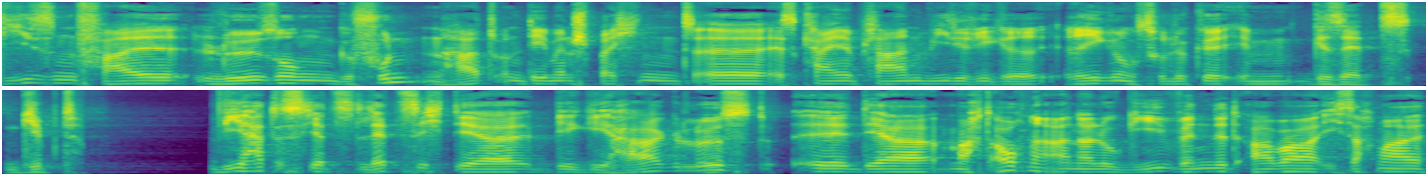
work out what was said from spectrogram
diesen Fall Lösungen gefunden hat und dementsprechend äh, es keine planwidrige Regelungslücke im Gesetz gibt. Wie hat es jetzt letztlich der BGH gelöst? Äh, der macht auch eine Analogie, wendet aber, ich sag mal,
